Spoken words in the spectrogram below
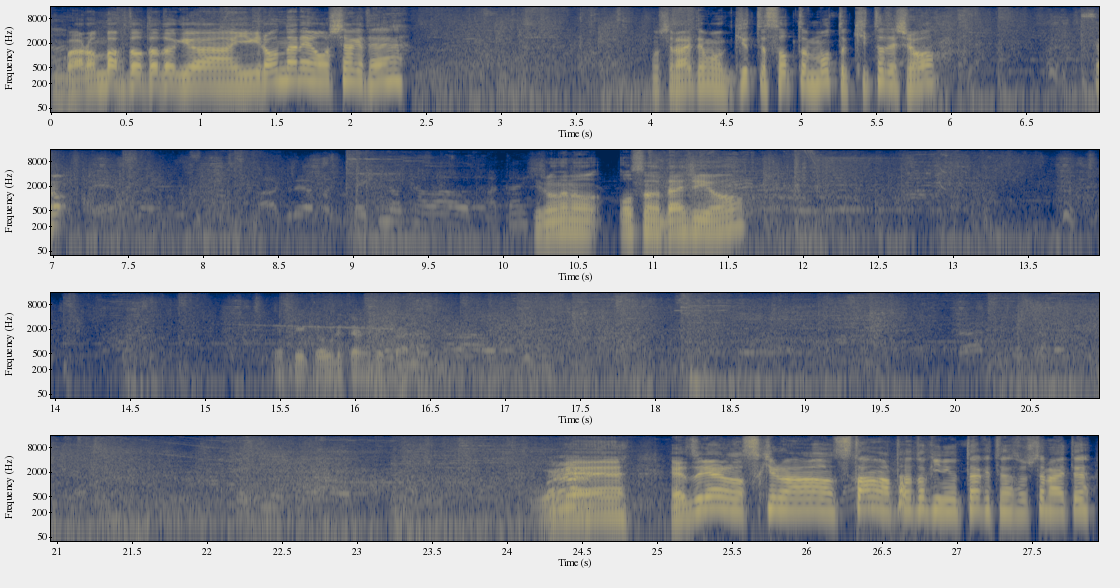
たバロンバフ取った時はいろんなね押し上げて。もし相手もギュッてそっともっと切ったでしょ。いろんなの押すのが大事よ。オッケーオッケー俺たんけかね。えエズリアルのスキルはスタン当たる時に打ってあげてそしたら相手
